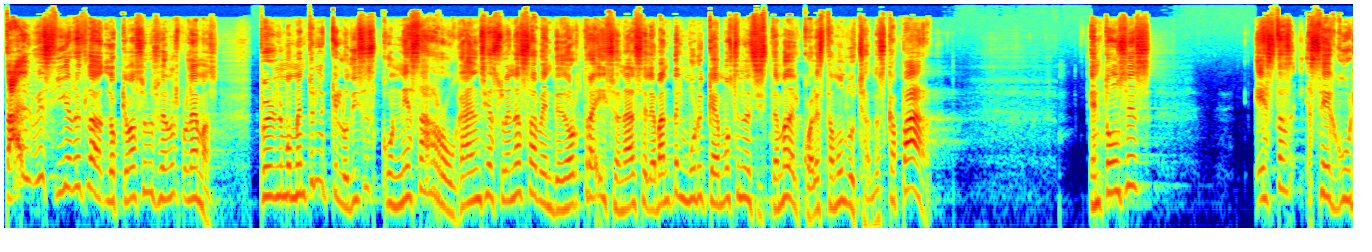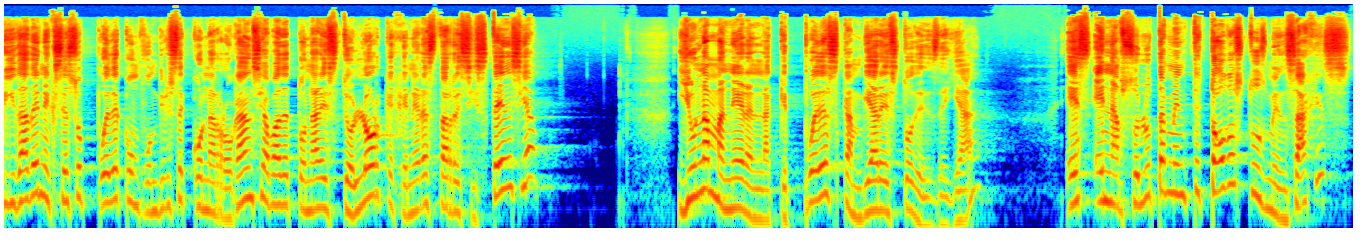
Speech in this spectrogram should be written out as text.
Tal vez sí eres lo que va a solucionar los problemas. Pero en el momento en el que lo dices con esa arrogancia, suenas a vendedor tradicional, se levanta el muro y caemos en el sistema del cual estamos luchando a escapar. Entonces, esta seguridad en exceso puede confundirse con arrogancia, va a detonar este olor que genera esta resistencia. Y una manera en la que puedes cambiar esto desde ya es en absolutamente todos tus mensajes,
